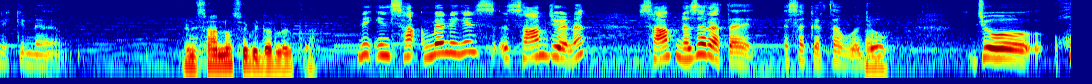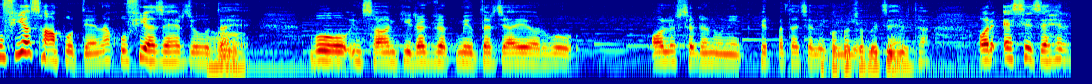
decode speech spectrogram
लेकिन इंसानों से भी डर लगता है। नहीं इंसान मैं नहीं सांप जो है ना सांप नज़र आता है ऐसा करता हुआ जो जो खुफिया सांप होते हैं ना खुफिया जहर जो होता हाँ। है वो इंसान की रग रग में उतर जाए और वो ऑल ऑफ़ सडन उन्हें फिर पता चले कि पता ये चले कि जहर था। और ऐसे जहर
